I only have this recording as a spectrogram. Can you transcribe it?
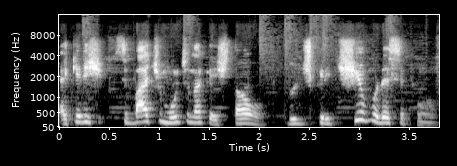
é que eles se bate muito na questão do descritivo desse povo.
